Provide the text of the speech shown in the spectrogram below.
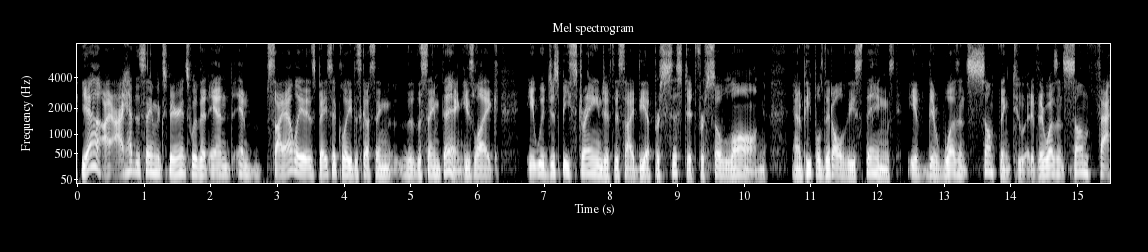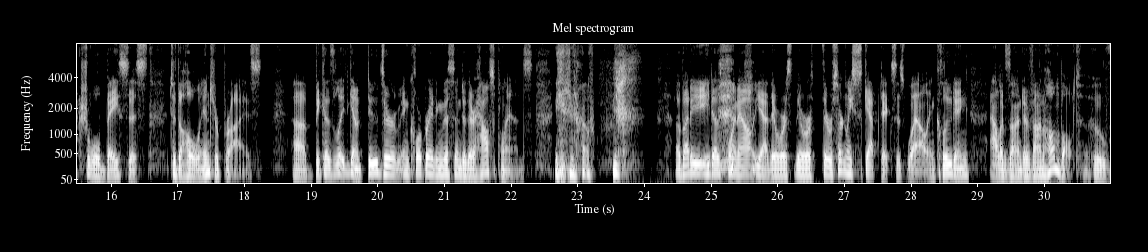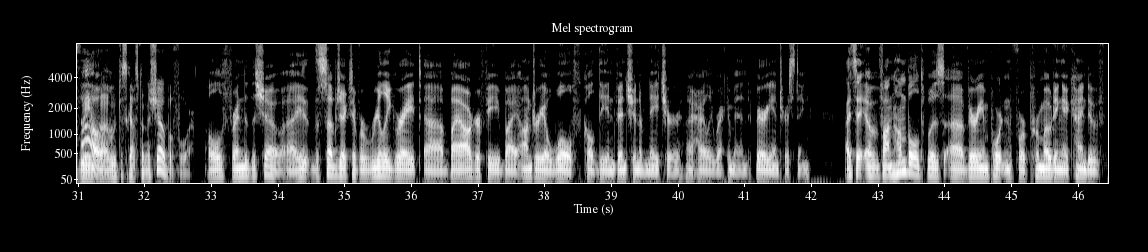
Yeah, I, I, had the same experience with it, and and Sayılı is basically discussing the, the same thing. He's like, it would just be strange if this idea persisted for so long and people did all these things if there wasn't something to it, if there wasn't some factual basis to the whole enterprise. Uh, because you know, dudes are incorporating this into their house plans. You know. Uh, but he, he does point out, yeah, there was there were there were certainly skeptics as well, including Alexander von Humboldt, who we've, oh. uh, we've discussed on the show before. Old friend of the show, uh, the subject of a really great uh, biography by Andrea Wulf called "The Invention of Nature." I highly recommend. Very interesting. I'd say uh, von Humboldt was uh, very important for promoting a kind of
